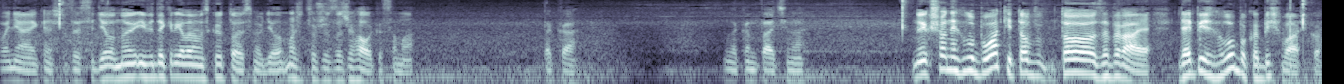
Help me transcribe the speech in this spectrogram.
Воняє, конечно, це все діло. Ну і від акрила вам скажу теж смерділо. Може це вже зажигалка сама. Така. Законтачена. Ну якщо не глибокі, то, то забирає. Де більш глибоко, більш важко.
